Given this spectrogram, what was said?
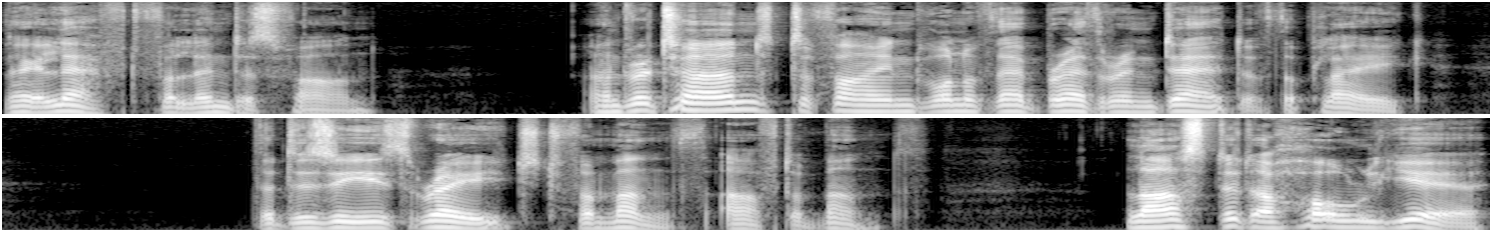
they left for Lindisfarne, and returned to find one of their brethren dead of the plague. The disease raged for month after month, lasted a whole year,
